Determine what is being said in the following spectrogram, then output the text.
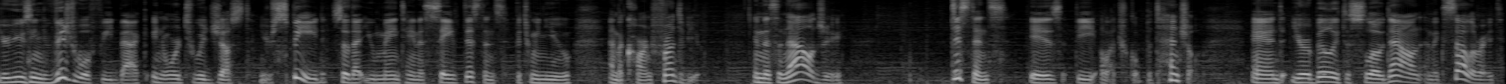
you're using visual feedback in order to adjust your speed so that you maintain a safe distance between you and the car in front of you. In this analogy, distance is the electrical potential, and your ability to slow down and accelerate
